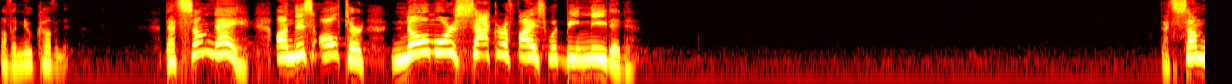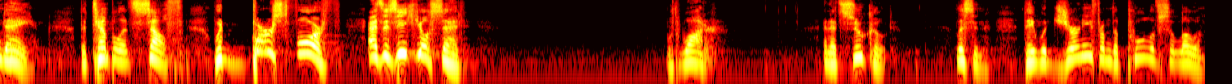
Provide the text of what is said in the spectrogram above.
of a new covenant. That someday on this altar, no more sacrifice would be needed. That someday the temple itself would burst forth, as Ezekiel said, with water. And at Sukkot, listen, they would journey from the pool of Siloam,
